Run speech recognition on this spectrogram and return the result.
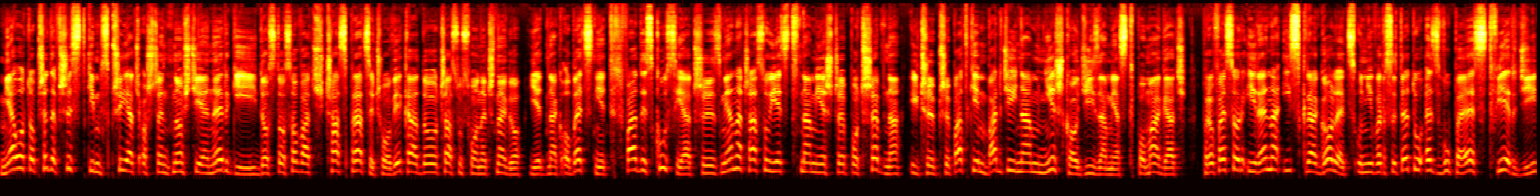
Miało to przede wszystkim sprzyjać oszczędności energii i dostosować czas pracy człowieka do czasu słonecznego. Jednak obecnie trwa dyskusja, czy zmiana czasu jest nam jeszcze potrzebna i czy przypadkiem bardziej nam nie szkodzi zamiast pomagać. Profesor Irena Iskra-Golec z Uniwersytetu SWPS twierdzi,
